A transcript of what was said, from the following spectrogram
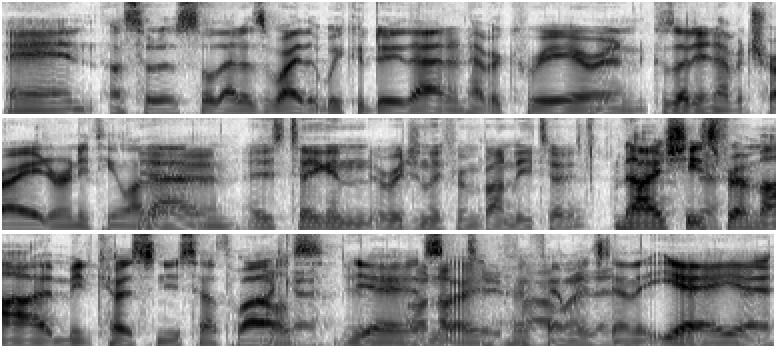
And I sort of saw that as a way that we could do that and have a career, and because I didn't have a trade or anything like yeah, that. yeah. And Is Tegan originally from Bundy too? no, she's Yeah. from uh, mid coast New South Wales. Okay, yeah. Yeah, Oh, not so too her family's down there. Yeah, yeah,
